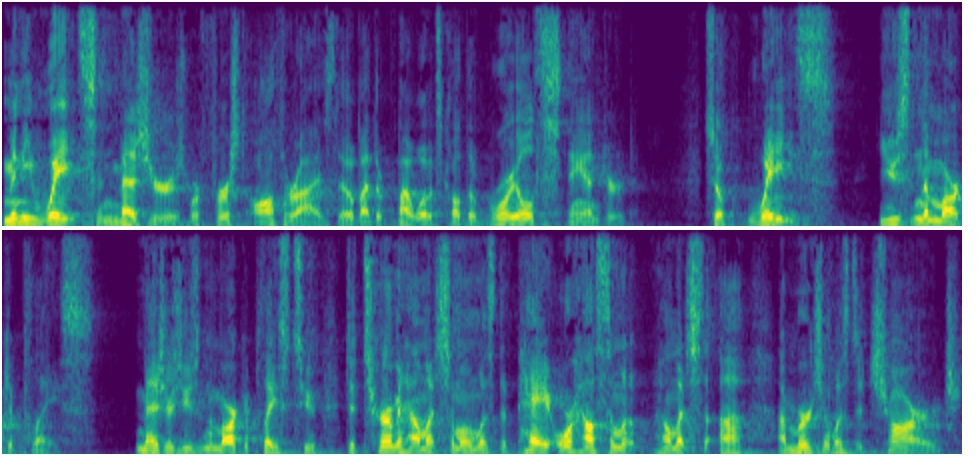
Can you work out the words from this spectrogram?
Many weights and measures were first authorized, though, by, the, by what's called the royal standard. So, weights used in the marketplace measures used in the marketplace to determine how much someone was to pay or how, someone, how much uh, a merchant was to charge,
